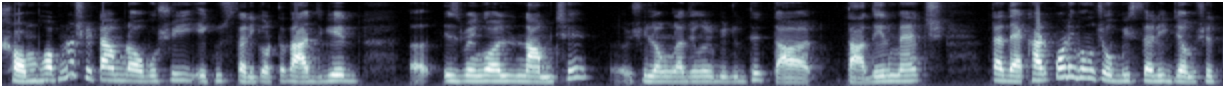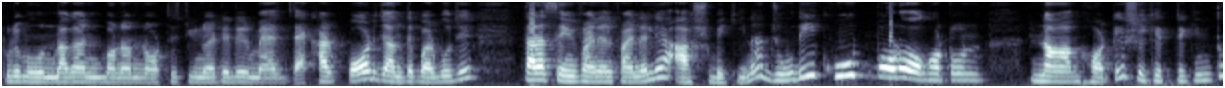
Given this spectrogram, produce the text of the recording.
সম্ভব না। সেটা আমরা অবশ্যই একুশ তারিখ অর্থাৎ আজকের ইস্ট বেঙ্গল নামছে শিলং লাজংয়ের বিরুদ্ধে তার, তাদের ম্যাচটা দেখার পর এবং চব্বিশ তারিখ জামশেদপুরে মোহনবাগান বনাম নর্থ ইস্ট ইউনাইটেডের ম্যাচ দেখার পর জানতে পারব যে তারা সেমিফাইনাল ফাইনালে আসবে কি না যদি খুব বড় অঘটন না ঘটে, সেক্ষেত্রে কিন্তু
